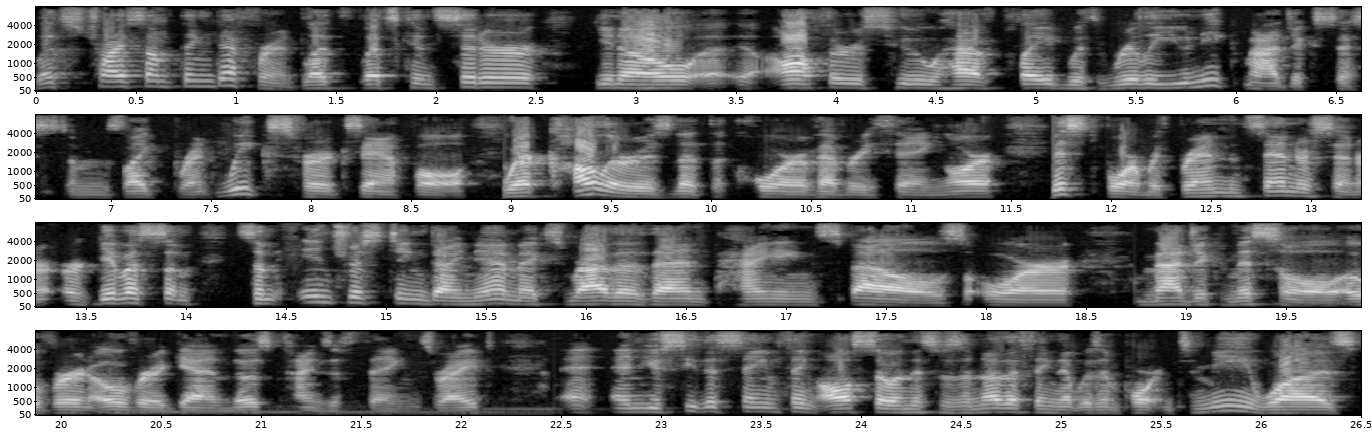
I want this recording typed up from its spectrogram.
let's try something different. Let's let's consider, you know, uh, authors who have played with really unique magic systems like Brent Weeks for example, where color is at the core of everything or Mistborn with Brandon Sanderson or, or give us some some interesting dynamics rather than hanging spells or magic missile over and over again, those kinds of things, right? And you see the same thing also and this was another thing that was important to me was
